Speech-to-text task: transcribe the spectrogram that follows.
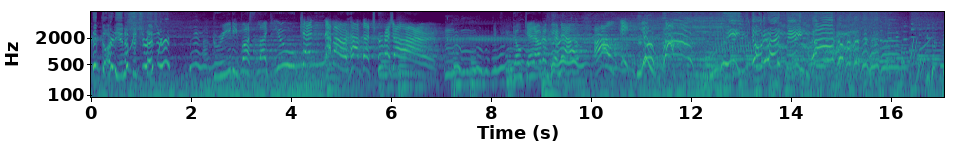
The guardian of the treasure? A greedy bus like you can never have the treasure! If you don't get out of here now, I'll eat you up! Please don't hurt me! I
